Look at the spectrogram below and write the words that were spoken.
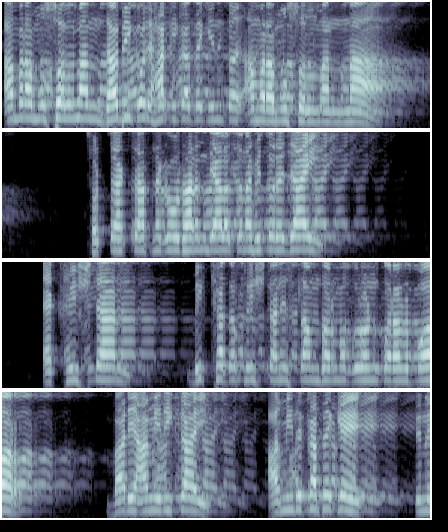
আমরা মুসলমান দাবি করে হাকিকাতে কিন্তু আমরা মুসলমান না। ছোট্ট একটা আপনাকে উদাহরণ দিয়ে আলোচনা ভিতরে যাই। এক খ্রিস্টান, বিখ্যাত খ্রিস্টান ইসলাম ধর্ম গ্রহণ করার পর বাড়ি আমেরিকায়, আমেরিকা থেকে তিনি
